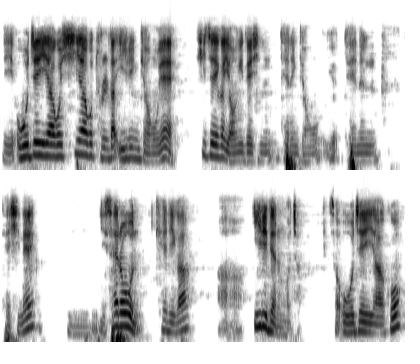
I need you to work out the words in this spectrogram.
이 OJ하고 C하고 둘 다 1인 경우에 TJ가 0이 대신 되는 경우 되는 대신에 음, 이 새로운 캐리가 어, 1이 되는 거죠. 그래서 OJ하고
